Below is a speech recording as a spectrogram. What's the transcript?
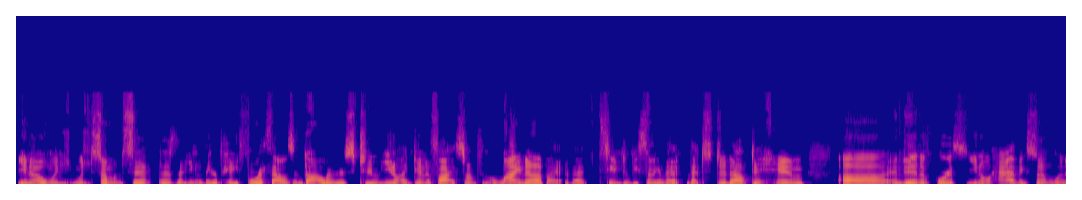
you know, when when someone says that you know they were paid four thousand dollars to you know identify someone from the lineup, I, that seemed to be something that that stood out to him. Uh, and then of course, you know, having someone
